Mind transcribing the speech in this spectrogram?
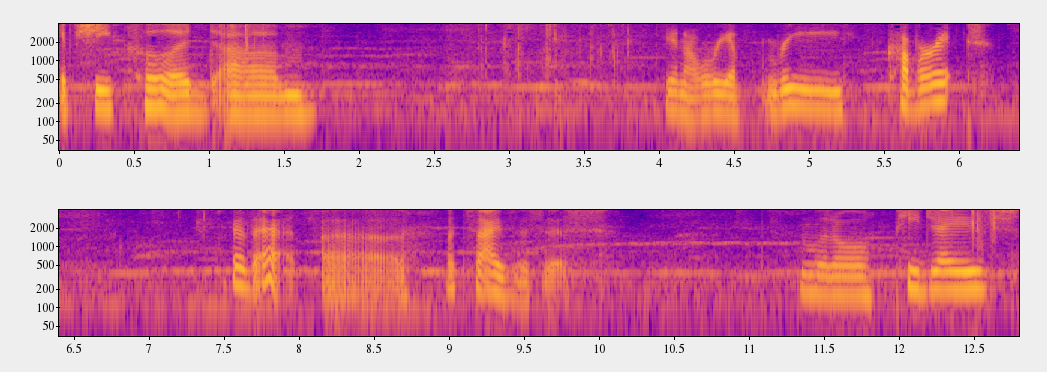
if she could, um, you know, re recover it. Look at that. Uh, what size is this? Little PJs.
